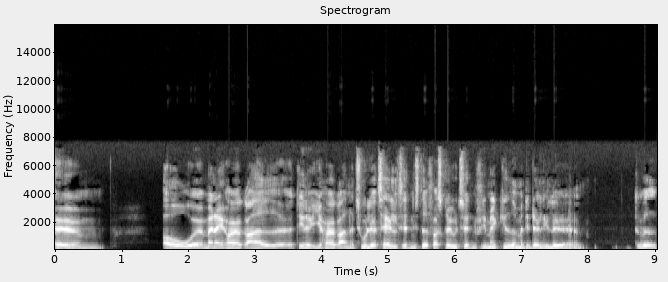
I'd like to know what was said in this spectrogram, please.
Øh, og øh, man er i højere grad, øh, det er i højere grad naturligt at tale til den, i stedet for at skrive til den, fordi man ikke gider med det der lille, øh, du ved,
